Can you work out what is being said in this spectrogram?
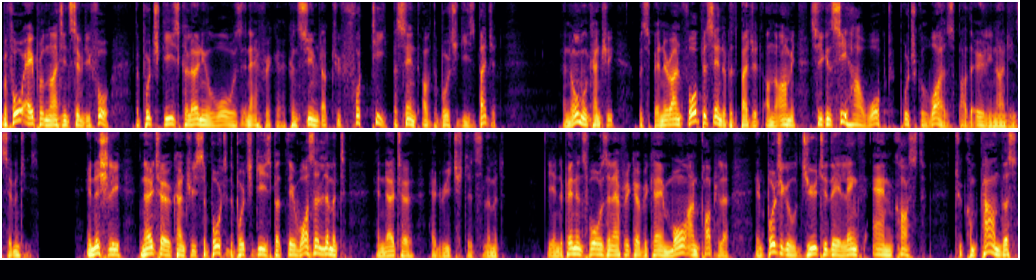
Before April 1974, the Portuguese colonial wars in Africa consumed up to 40% of the Portuguese budget. A normal country would spend around 4% of its budget on the army, so you can see how warped Portugal was by the early 1970s. Initially, NATO countries supported the Portuguese, but there was a limit, and NATO had reached its limit. The independence wars in Africa became more unpopular in Portugal due to their length and cost. To compound this,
